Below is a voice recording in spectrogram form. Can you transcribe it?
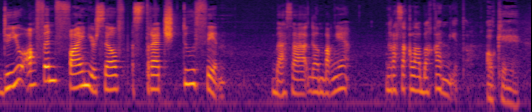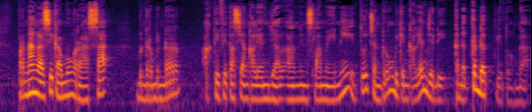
Do you often find yourself stretched too thin? Bahasa gampangnya ngerasa kelabakan gitu. Oke, pernah nggak sih kamu ngerasa bener-bener aktivitas yang kalian jalanin selama ini itu cenderung bikin kalian jadi kedet-kedet gitu, nggak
